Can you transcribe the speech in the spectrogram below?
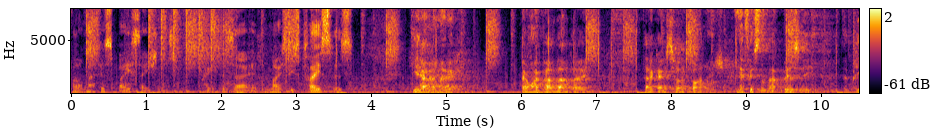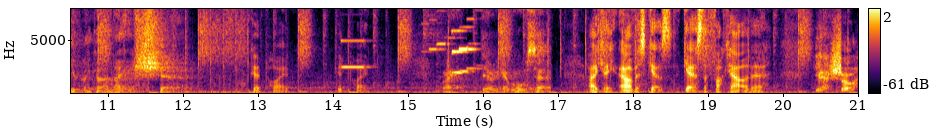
For a massive space station, it's pretty deserted in most of these places. Yeah, I know. Don't worry about that though. That goes to our advantage. If it's not that busy, then people ain't gonna notice shit. Good point. Good point. Right, there we go. We're all set. Okay, Elvis, get us get us the fuck out of here. Yeah, sure.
